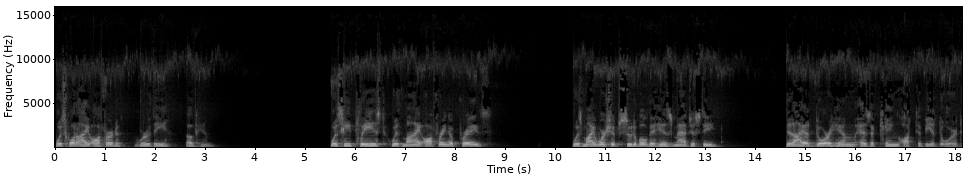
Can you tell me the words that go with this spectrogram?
Was what I offered worthy of him? Was he pleased with my offering of praise? Was my worship suitable to his majesty? Did I adore him as a king ought to be adored?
